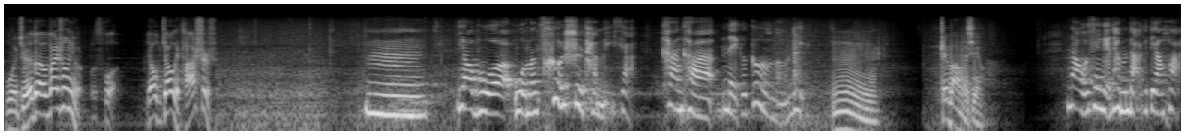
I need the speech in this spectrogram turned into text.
我觉得外甥女不错，要不交给她试试？嗯，要不我们测试他们一下，看看哪个更有能力。嗯，这办法行。那我先给他们打个电话。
